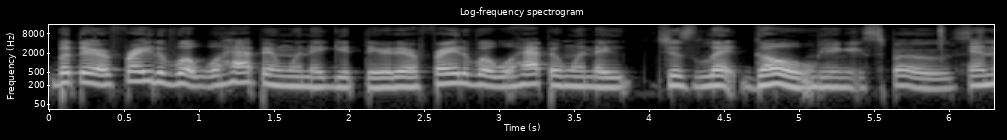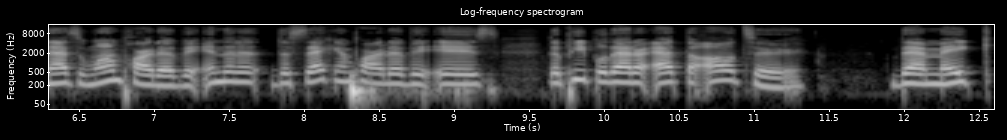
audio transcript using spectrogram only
But they're afraid of what will happen when they get there. They're afraid of what will happen when they just let go. Being exposed. and that's one part of it. And then the, the second part of it is the people that are at the altar that make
